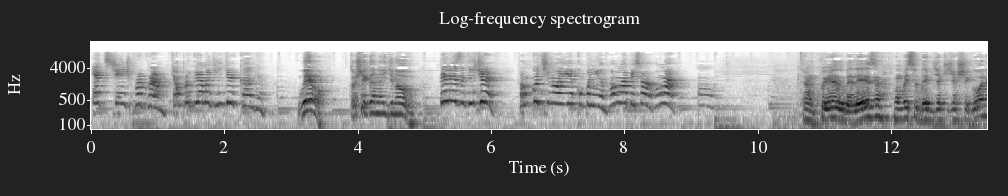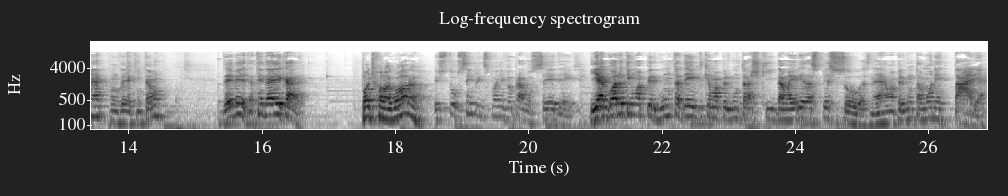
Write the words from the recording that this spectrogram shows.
Exchange program, que é um programa de intercâmbio. Will, tô chegando aí de novo. Beleza, teacher. Vamos continuar aí acompanhando. Vamos lá, pessoal, vamos lá. Hum. Tranquilo, beleza. Vamos ver se o David aqui já chegou, né? Vamos ver aqui então. David, atenda aí, cara. Pode falar agora? Eu estou sempre disponível para você, David. E agora eu tenho uma pergunta, David, que é uma pergunta, acho que da maioria das pessoas, né? É uma pergunta monetária.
